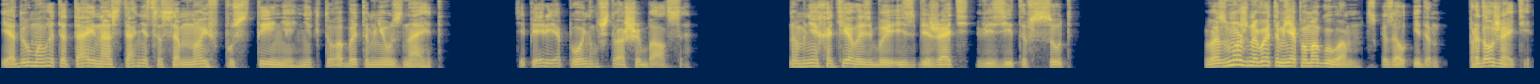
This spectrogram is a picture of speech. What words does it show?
Я думал, эта тайна останется со мной в пустыне, никто об этом не узнает. Теперь я понял, что ошибался. Но мне хотелось бы избежать визита в суд. «Возможно, в этом я помогу вам», — сказал Иден. «Продолжайте.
